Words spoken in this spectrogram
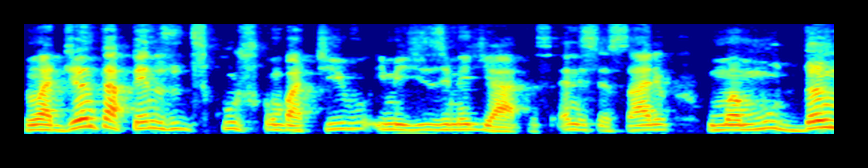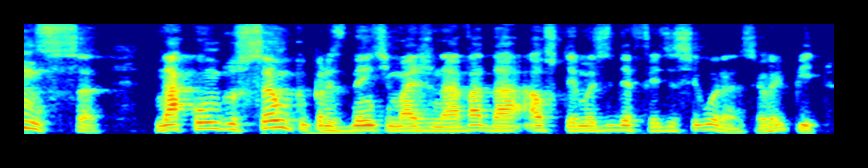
Não adianta apenas o discurso combativo e medidas imediatas. É necessário uma mudança na condução que o presidente imaginava dar aos temas de defesa e segurança. Eu repito,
